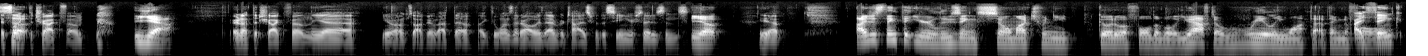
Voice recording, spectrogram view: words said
It's So- like the TracFone. Yeah. or not the TracFone, the uh you know what I'm talking about though. Like the ones that are always advertised for the senior citizens. Yep. Yep. I just think that you're losing so much when you go to a foldable. You have to really want that thing to fold. I think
